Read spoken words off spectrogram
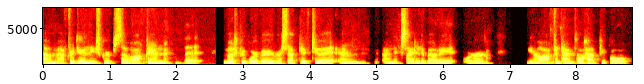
um, after doing these groups so often, that most people are very receptive to it and and excited about it. Or, you know, oftentimes I'll have people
